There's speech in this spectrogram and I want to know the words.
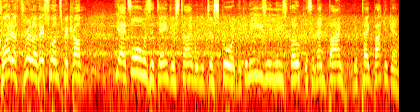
Quite a thriller this one's become. Yeah, it's always a dangerous time when you've just scored. You can easily lose focus and then bang, you're pegged back again.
